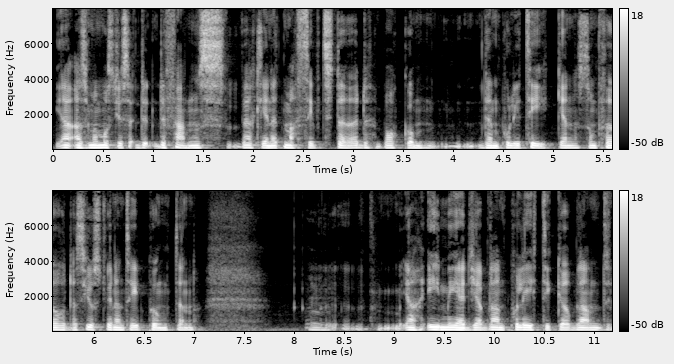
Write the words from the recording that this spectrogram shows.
ja, alltså man måste ju säga, det, det fanns verkligen ett massivt stöd bakom den politiken som fördes just vid den tidpunkten. Mm. Ja, I media, bland politiker, bland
